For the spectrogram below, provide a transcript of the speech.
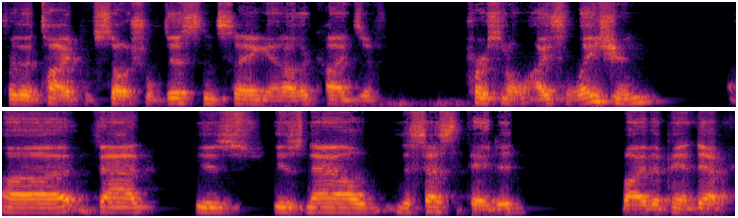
for the type of social distancing and other kinds of personal isolation uh, that is is now necessitated by the pandemic.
